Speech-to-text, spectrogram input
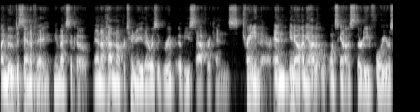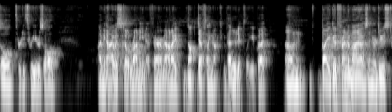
I moved to Santa Fe, New Mexico, and I had an opportunity. There was a group of East Africans training there, and you know, I mean, I once again, I was 34 years old, 33 years old. I mean, I was still running a fair amount. I not definitely not competitively, but um, by a good friend of mine, I was introduced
